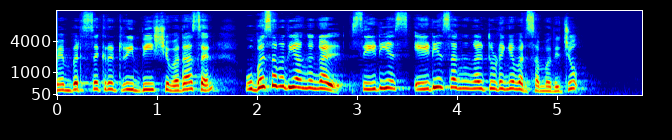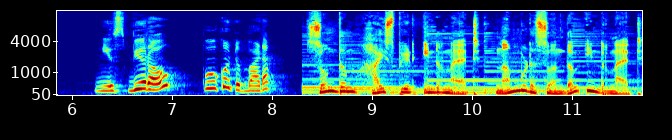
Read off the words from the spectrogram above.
member secretary B Sivadasan ഉപസമിതി അംഗങ്ങൾ C D S A D S അംഗങ്ങൾ തുടങ്ങിയവർ സംബന്ധിച്ചു. News bureau Pookkottumpadam. സ്വന്തം ഹൈസ്പീഡ് ഇന്റർനെറ്റ് നമ്മുടെ സ്വന്തം ഇന്റർനെറ്റ്.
